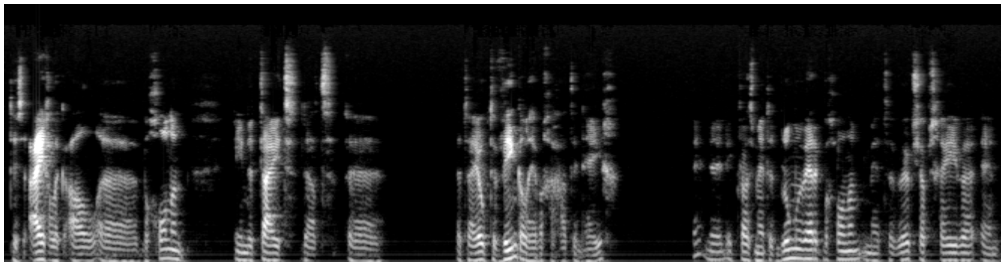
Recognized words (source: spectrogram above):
het is eigenlijk al eh, begonnen in de tijd dat, eh, dat wij ook de winkel hebben gehad in Heeg. Ik was met het bloemenwerk begonnen, met workshops geven en,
